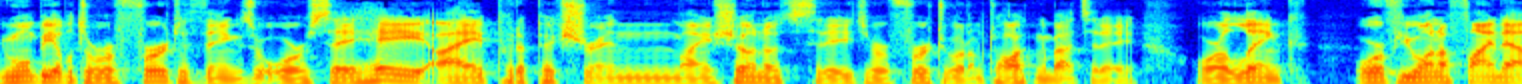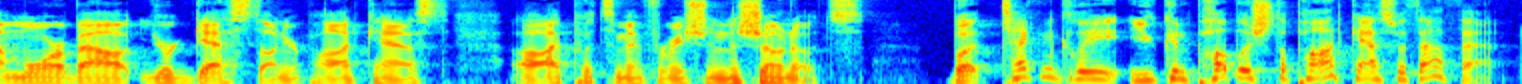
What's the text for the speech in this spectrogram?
You won't be able to refer to things or say, hey, I put a picture in my show notes today to refer to what I'm talking about today, or a link. Or if you want to find out more about your guest on your podcast, uh, I put some information in the show notes. But technically, you can publish the podcast without that.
